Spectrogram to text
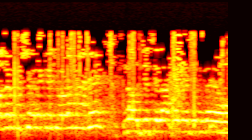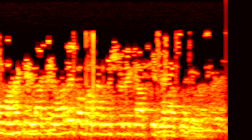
بغیر مشورے کے جوڑنا ہے، نہ جس علاقے میں تم گئے ہو، وہاں کے علاقے والے کو بغیر مشورے کے آپ کی جماعت میں جوڑنا ہے۔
